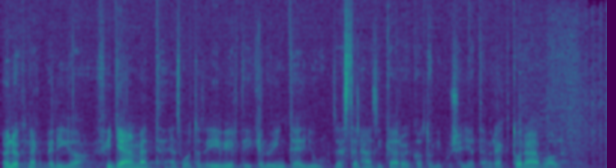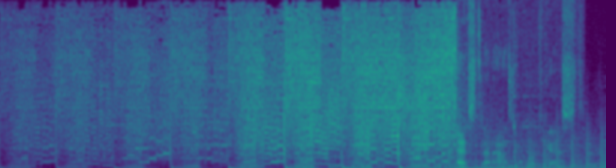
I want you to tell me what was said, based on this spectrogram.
Önöknek pedig a figyelmet. Ez volt az évértékelő interjú az Eszterházi Károly Katolikus Egyetem rektorával. Eszterházi Podcast.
